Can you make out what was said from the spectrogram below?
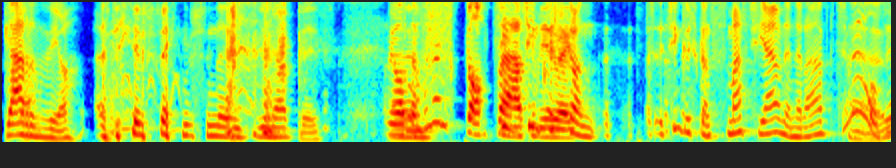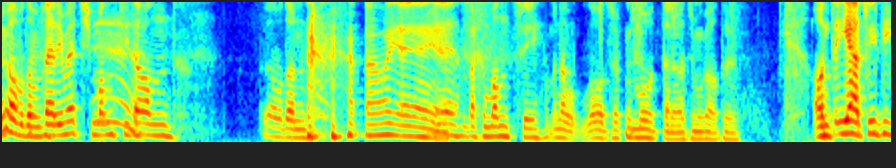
Garddio ydy'r thing sy'n neud fi'n abys. O'n i'n meddwl, um, sgota sy'n ei ddweud. Ti'n gwisgo'n smart iawn yn yr ardd. Dwi'n meddwl, dwi'n meddwl bod o'n very much Monty Don. Dwi'n meddwl bod o'n... o, ie, ie, ie. Ie, bach o Monty. Mae yna loads o mwd arno fo, ti'n gweld dwi. Ond ia, dwi wedi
